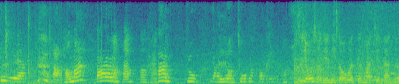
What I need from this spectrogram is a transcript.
对呀，好，好吗？好，好，好，好，好，哎，就哎呦好，，出吧，OK，好。之前为什么连你都会跟他简单的？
